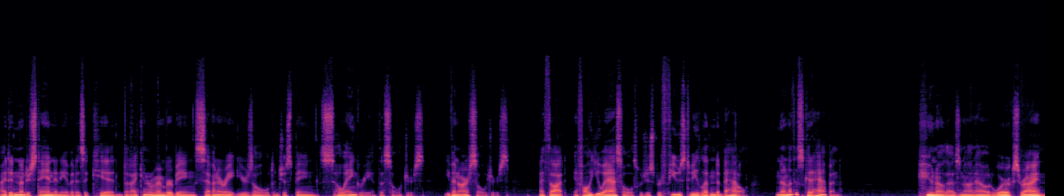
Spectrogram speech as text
I didn't understand any of it as a kid, but I can remember being seven or eight years old and just being so angry at the soldiers, even our soldiers. I thought, if all you assholes would just refuse to be led into battle, none of this could happen. You know that's not how it works, right?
